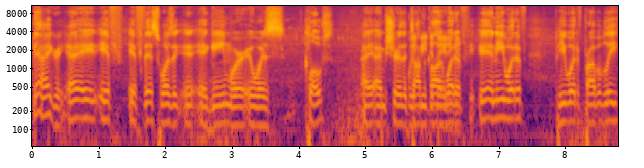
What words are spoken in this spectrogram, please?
Yeah, I agree. If if this was a, a game where it was close, I, I'm sure that We'd Tom McCullough would have, and he would have, he would have probably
